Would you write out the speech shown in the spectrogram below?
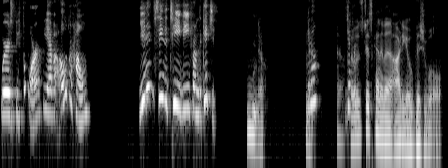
Whereas before, you have an older home, you didn't see the TV from the kitchen. No. You No. know, no. So it was just kind of an audio visual.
